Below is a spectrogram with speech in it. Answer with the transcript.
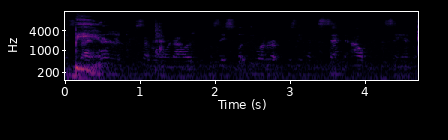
They said I Beer. owe them fifty-seven more dollars because they split the order up because they had to send out the sandals.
